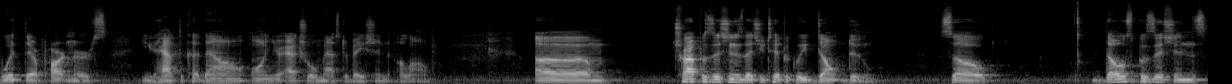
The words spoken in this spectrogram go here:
with their partners, you have to cut down on your actual masturbation alone. Um, try positions that you typically don't do. So those positions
